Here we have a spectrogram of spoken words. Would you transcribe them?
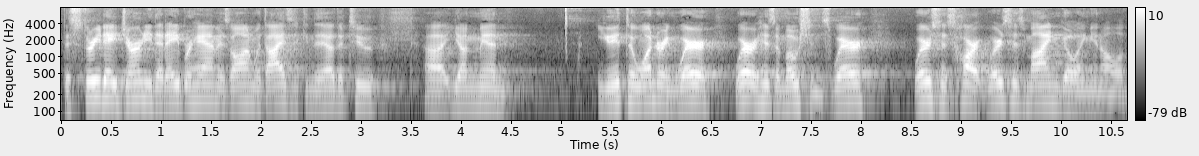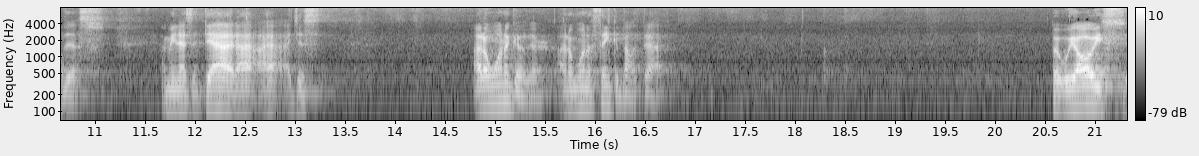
This three day journey that Abraham is on with Isaac and the other two uh, young men, you get to wondering where, where are his emotions? Where, where's his heart? Where's his mind going in all of this? I mean, as a dad, I, I, I just, I don't want to go there. I don't want to think about that. But we always,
